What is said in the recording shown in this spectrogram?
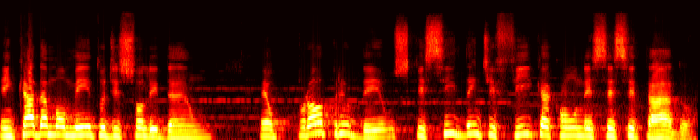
em cada momento de solidão, é o próprio Deus que se identifica com o necessitado.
